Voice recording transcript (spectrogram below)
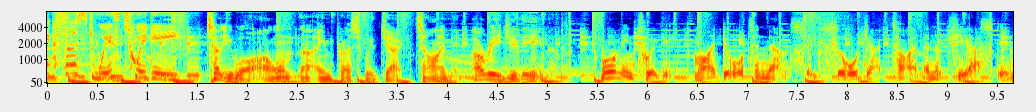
Breakfast with Twiggy. Tell you what, I wasn't that impressed with Jack Timing. I'll read you the email. Morning, Twiggy. My daughter Nancy saw Jack Timing and she asked him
